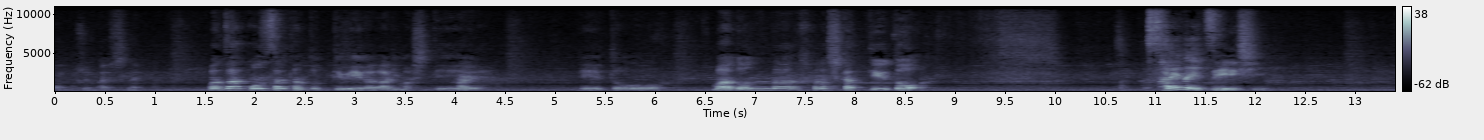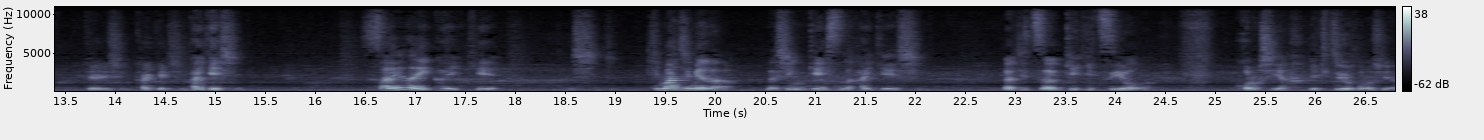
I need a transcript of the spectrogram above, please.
もしれないですね。まあ、ザ・コンサルタントっていう映画がありまして、はい。えっ、とまあどんな話かっていうと冴えない税理士。経理士会計士。会計士。冴えない会計。士生真面目なで神経質な会計士が実は激強殺し屋。っ激強殺し屋。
